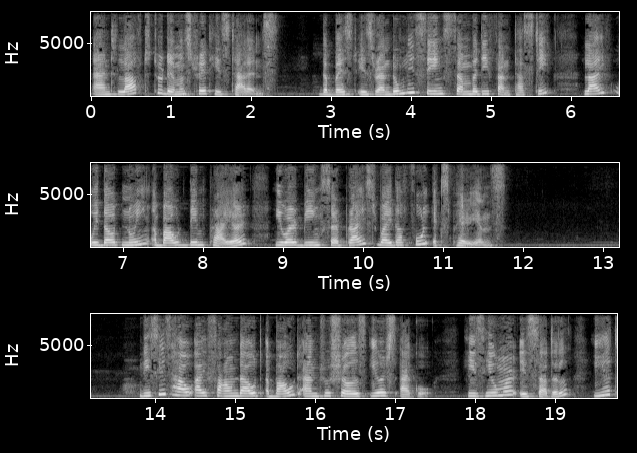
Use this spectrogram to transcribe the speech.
and loved to demonstrate his talents. The best is randomly seeing somebody fantastic live without knowing about them prior. You are being surprised by the full experience. This is how I found out about Andrew Schulz years ago. His humor is subtle yet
